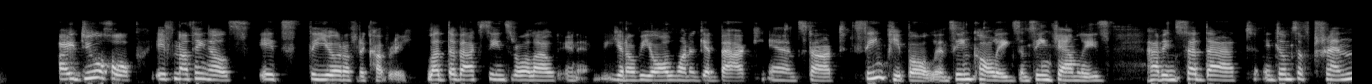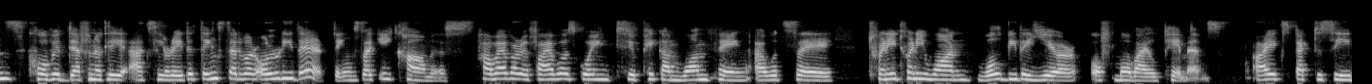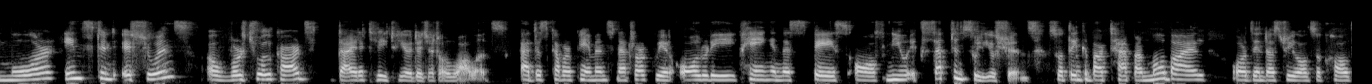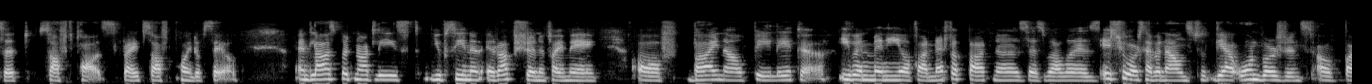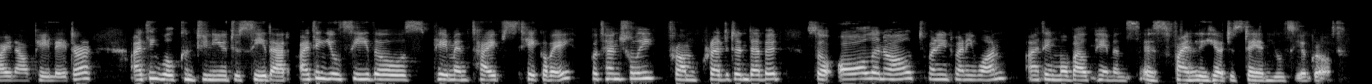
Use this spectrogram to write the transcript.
I do hope, if nothing else, it's the year of recovery. Let the vaccines roll out, and you know we all want to get back and start seeing people and seeing colleagues and seeing families Having said that, in terms of trends, COVID definitely accelerated things that were already there, things like e commerce. However, if I was going to pick on one thing, I would say 2021 will be the year of mobile payments. I expect to see more instant issuance of virtual cards directly to your digital wallets. At Discover Payments Network, we are already paying in the space of new acceptance solutions. So think about Tap on Mobile, or the industry also calls it SoftPOS, right? Soft point of sale. And last but not least, you've seen an eruption, if I may, of buy now, pay later. Even many of our network partners, as well as issuers, have announced their own versions of buy now, pay later. I think we'll continue to see that. I think you'll see those payment types take away potentially from credit and debit. So, all in all, 2021, I think mobile payments is finally here to stay and you'll see a growth.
